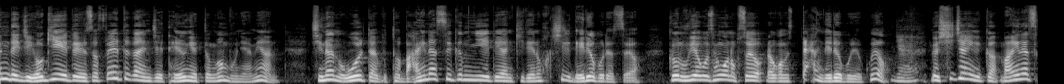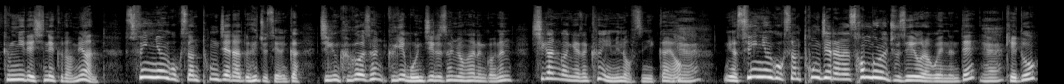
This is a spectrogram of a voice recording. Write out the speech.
근데 이제 여기에 대해서 페드가 이제 대응했던 건 뭐냐면 지난 5월 달부터 마이너스 금리에 대한 기대는 확실히 내려버렸어요. 그건 우리하고 상관없어요라고 하면서 딱 내려버렸고요. 예. 그러니까 시장이 그러니까 마이너스 금리 대신에 그러면 수익률 곡선 통제라도 해주세요. 그러니까 지금 선 그게 뭔지를 설명하는 거는 시간 관계상 큰 의미는 없으니까요. 예. 그러니까 수익률 곡선 통제라는 선물을 주세요라고 했는데 예. 걔도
